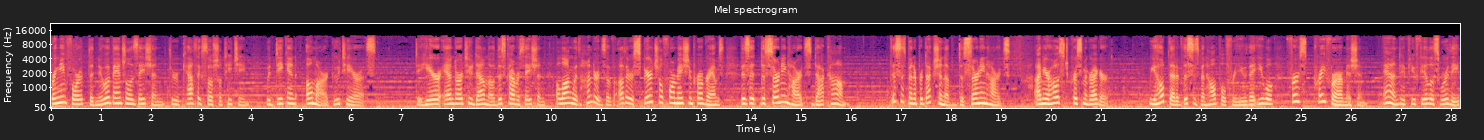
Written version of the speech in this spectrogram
bringing forth the new evangelization through Catholic social teaching with Deacon Omar Gutierrez. To hear and or to download this conversation along with hundreds of other spiritual formation programs, visit discerninghearts.com. This has been a production of Discerning Hearts. I'm your host, Kris McGregor. We hope that if this has been helpful for you, that you will first pray for our mission, and if you feel us worthy,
